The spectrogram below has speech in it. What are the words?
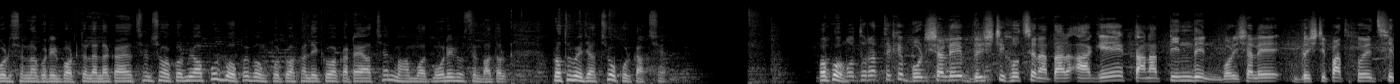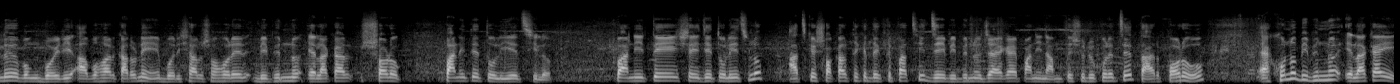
বরিশাল নগরীর বটতল এলাকায় আছেন সহকর্মী অপূর্ব অপু এবং পটুয়াখালী কুয়াকাটায় আছেন মোহাম্মদ মনির হোসেন বাদল। প্রথমে যাচ্ছে অপুর কাছে। মধ্যরাত থেকে বরিশালে বৃষ্টি হচ্ছে না, তার আগে টানা তিন দিন বরিশালে বৃষ্টিপাত হয়েছিল এবং বৈরী আবহাওয়ার কারণে বরিশাল শহরের বিভিন্ন এলাকার সড়ক পানিতে তলিয়েছিল। পানিতে সে যে তলিয়েছিল। আজকে সকাল থেকে দেখতে পাচ্ছি যে বিভিন্ন জায়গায় পানি নামতে শুরু করেছে। তারপরও এখনও বিভিন্ন এলাকায়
